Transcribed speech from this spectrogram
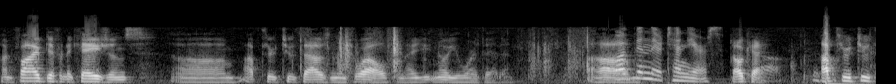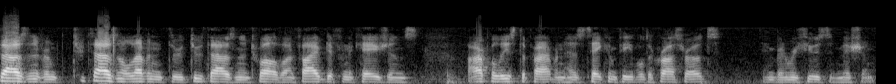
on five different occasions, um, up through 2012, and I you know you weren't there then. Well, I've Um, been there 10 years. Okay. Up through 2000, from 2011 through 2012, on five different occasions, our police department has taken people to Crossroads and been refused admission.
